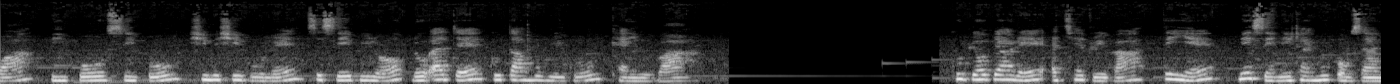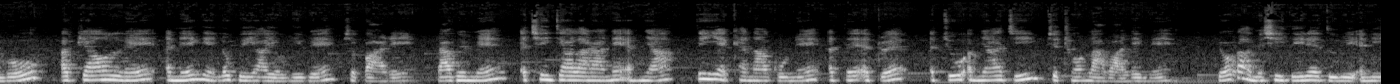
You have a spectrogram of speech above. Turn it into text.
ဝါဘီပိုးစီပိုးရှိမရှိကိုလည်းစစ်ဆေးပြီးတော့လိုအပ်တဲ့ကုသမှုတွေကိုခံယူပါ ခုပြောပြတဲ့အချက်တွေကတင့်ရဲ့နေ့စဉ်နေထိုင်မှုပုံစံကို အပြောင်းလဲအနည်းငယ်လုပ်ပေးရရုံလေးပဲဖြစ်ပါတယ်။ဒါပေမဲ့အချိန်ကြာလာတာနဲ့အမျှတင့်ရဲ့ခန္ဓာကိုယ်နဲ့အသက်အတွက်အကျိုးအများကြီးဖြစ်ထွန်းလာပါလိမ့်မယ်။ယောဂမရှိသေးတဲ့သူတွေအနေ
